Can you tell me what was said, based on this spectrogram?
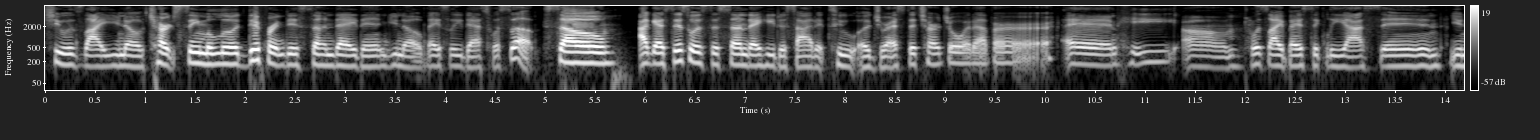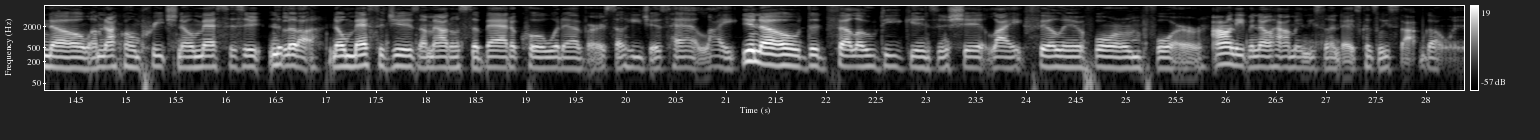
she was like, you know, church seemed a little different this Sunday, then, you know, basically that's what's up. So, I guess this was the Sunday he decided to address the church or whatever. And he um, was like, basically, I sin, you know, I'm not going to preach no message, no messages. I'm out on sabbatical, whatever. So he just had like, you know, the fellow deacons and shit like fill in for him for, I don't even know how many Sundays because we stopped going.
